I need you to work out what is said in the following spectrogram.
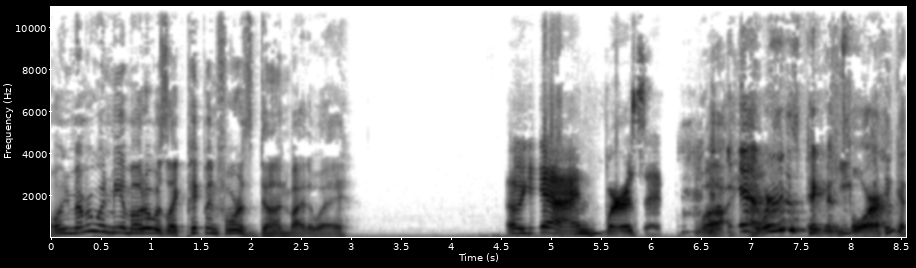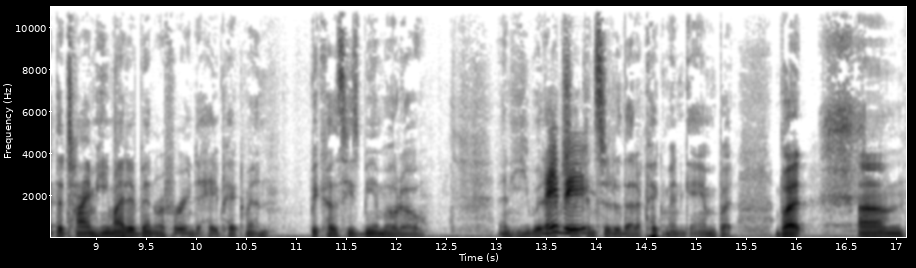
well, remember when Miyamoto was like, Pikmin Four is done. By the way, Oh yeah, and where is it? well, Yeah, where is Pikmin he- 4? I think at the time he might have been referring to Hey Pikmin because he's Miyamoto, and he would actually consider that a Pikmin game. But, but, um,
